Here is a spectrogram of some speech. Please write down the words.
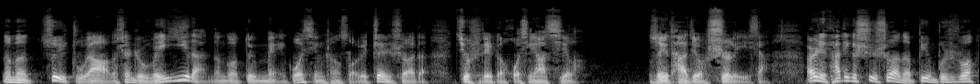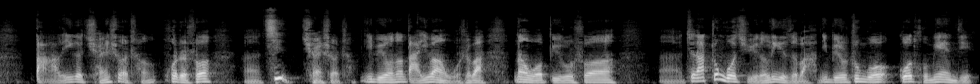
那么最主要的，甚至唯一的能够对美国形成所谓震慑的，就是这个火星幺七了。所以他就试了一下，而且他这个试射呢，并不是说。打了一个全射程，或者说呃近全射程。你比如能打一万五是吧？那我比如说呃，就拿中国举一个例子吧。你比如中国国土面积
